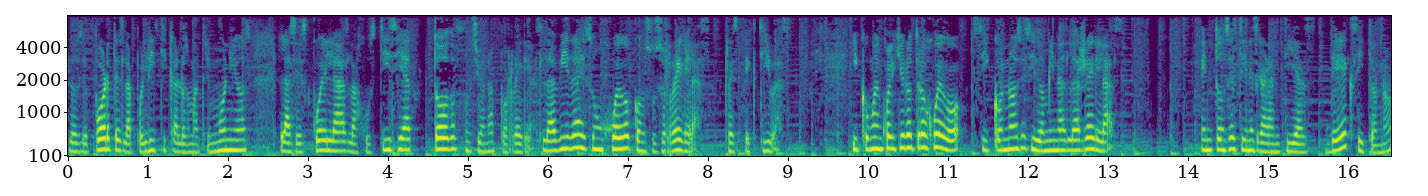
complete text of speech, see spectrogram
Los deportes, la política, los matrimonios, las escuelas, la justicia, todo funciona por reglas. La vida es un juego con sus reglas respectivas. Y como en cualquier otro juego, si conoces y dominas las reglas, entonces tienes garantías de éxito, ¿no?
